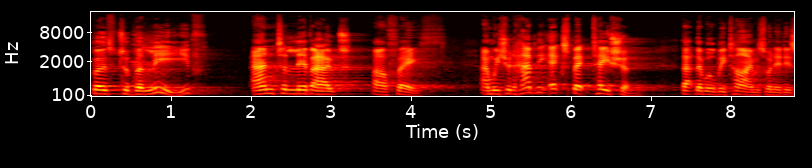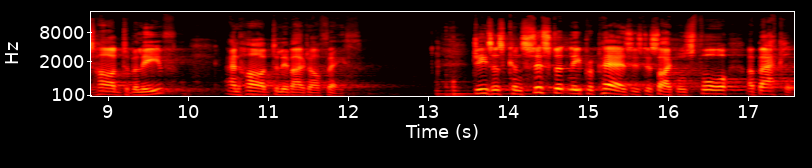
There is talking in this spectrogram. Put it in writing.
both to believe and to live out our faith. And we should have the expectation that there will be times when it is hard to believe and hard to live out our faith. Jesus consistently prepares his disciples for a battle.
